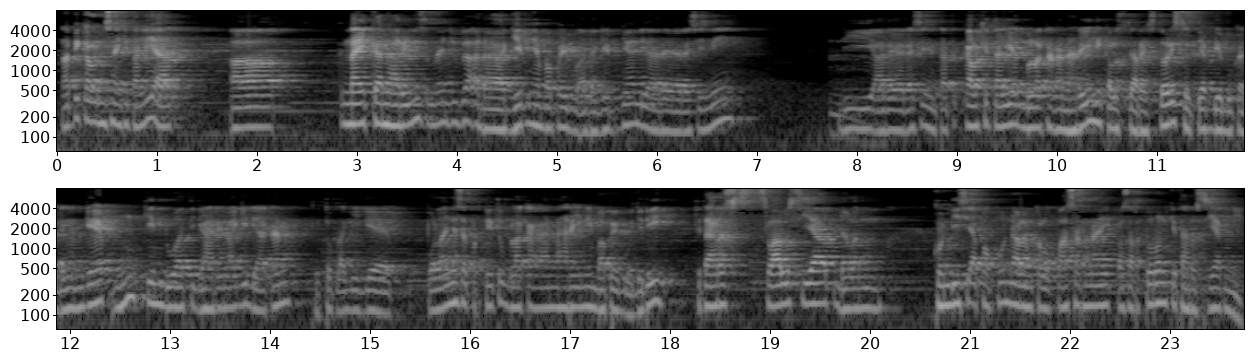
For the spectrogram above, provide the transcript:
Tapi kalau misalnya kita lihat eh, kenaikan hari ini sebenarnya juga ada gapnya Bapak Ibu, ada gapnya di area-area sini di area-area sini. Tapi kalau kita lihat belakangan hari ini kalau secara historis setiap dia buka dengan gap, mungkin 2 3 hari lagi dia akan tutup lagi gap. Polanya seperti itu belakangan hari ini Bapak Ibu. Jadi kita harus selalu siap dalam kondisi apa pun dalam kalau pasar naik, pasar turun kita harus siap nih.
